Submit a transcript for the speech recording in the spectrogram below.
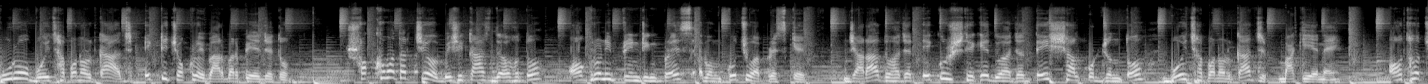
পুরো বই ছাপানোর কাজ একটি চক্রই বারবার পেয়ে যেত। সক্ষমতার চেয়েও বেশি কাজ দেওয়া হতো অগ্রণী প্রিন্টিং প্রেস এবং কচুয়া প্রেসকে, যারা দু হাজার একুশ থেকে দু হাজার তেইশ সাল পর্যন্ত বই ছাপানোর কাজ বাকিয়ে নেয়। অথচ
